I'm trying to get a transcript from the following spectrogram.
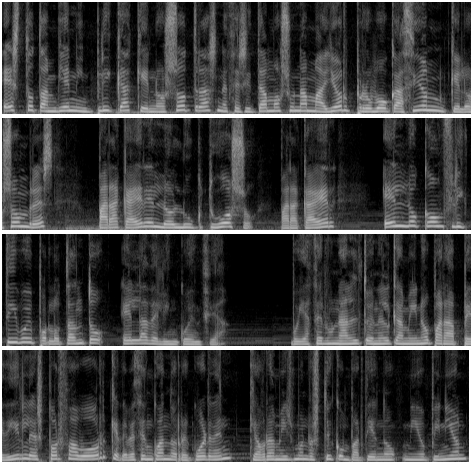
esto también implica que nosotras necesitamos una mayor provocación que los hombres para caer en lo luctuoso, para caer en lo conflictivo y por lo tanto en la delincuencia. Voy a hacer un alto en el camino para pedirles por favor que de vez en cuando recuerden que ahora mismo no estoy compartiendo mi opinión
